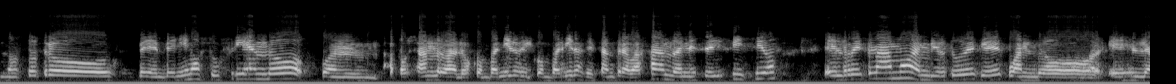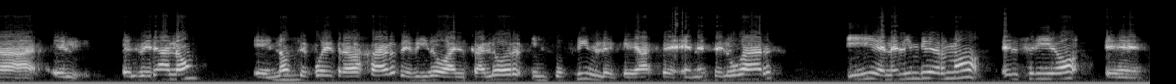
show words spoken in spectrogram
nosotros venimos sufriendo, con, apoyando a los compañeros y compañeras que están trabajando en ese edificio, el reclamo en virtud de que cuando es la, el, el verano eh, no se puede trabajar debido al calor insufrible que hace en ese lugar y en el invierno el frío eh,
